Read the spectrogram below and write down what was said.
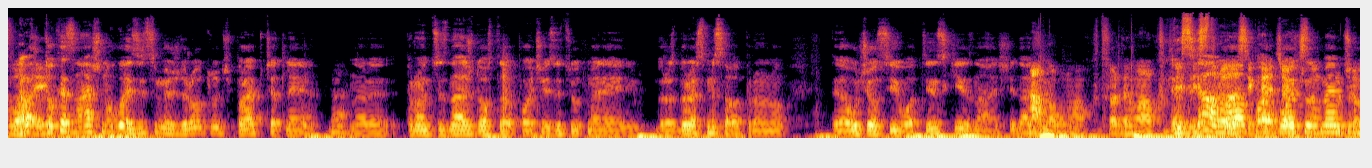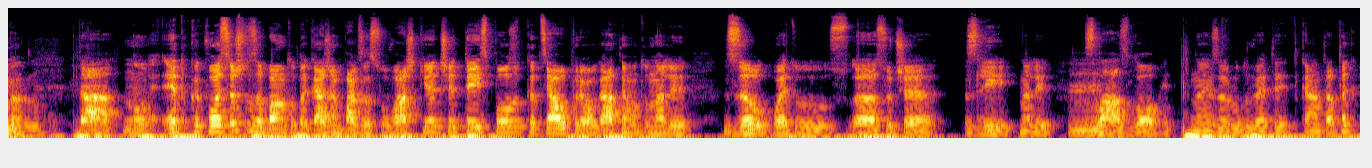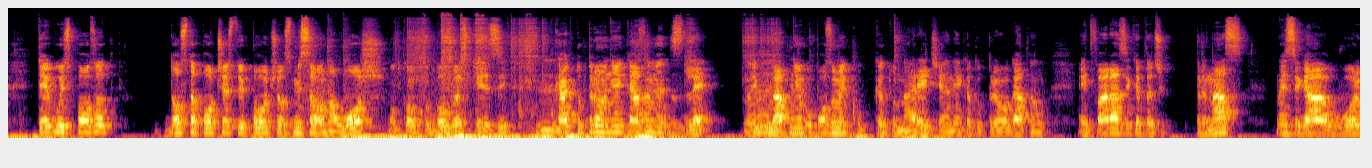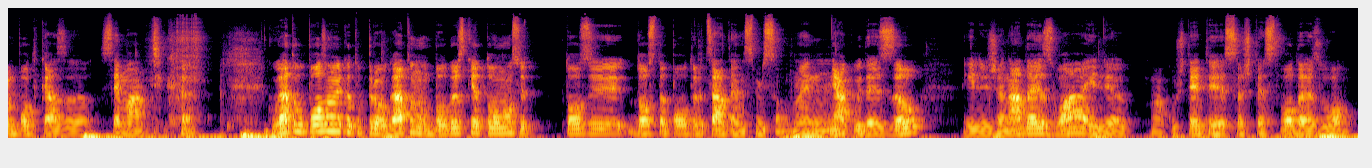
Да, тук знаеш много езици, между другото, че прави впечатление. Да. Нали, примерно ти знаеш доста повече езици от мене и разбираш смисъла. Примерно, е, учил си латински, знаеш и да. А, че- много малко, твърде малко. Е, Не си да, струва да си кажа, че повече от мен, учил. примерно. Да, но ето какво е също забавното да кажем пак за словашкия, че те използват като цяло прилагателното, нали, зъл, което а, случая зли, нали, Мгм. зла, зло, нали, за родовете и така нататък. Те го използват доста по-често и повече в смисъла на лош, отколкото български език. М. Както, примерно, ние казваме зле. Нали, М. Когато ние го ползваме като наречие, а не като прилагателно. Е, това е разликата, че при нас, нали, сега говорим по-така за семантика. Когато го ползваме като прилагателно, българския то носи този доста по-отрицателен смисъл. Нали, някой да е зъл, или жена да е зла, или ако щете същество да е зло.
